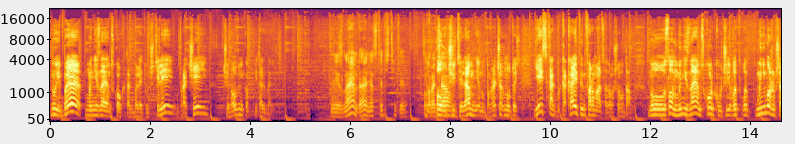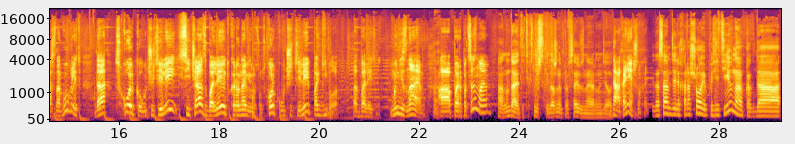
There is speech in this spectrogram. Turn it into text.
Ну и Б, мы не знаем, сколько так болеет учителей, врачей, чиновников и так далее. Не знаем, да, нет статистики. По Ну, врачам. По учителям, не, ну, по врачам, ну, то есть, есть как бы какая-то информация о том, что вот там. Но, условно, мы не знаем, сколько учителей. Вот, вот мы не можем сейчас нагуглить, да, сколько учителей сейчас болеют коронавирусом, сколько учителей погибло от болезни. Мы не знаем. А по РПЦ знаем. А, ну да, это технически должны профсоюзы, наверное, делать. Да, конечно. И на самом деле хорошо и позитивно, когда,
